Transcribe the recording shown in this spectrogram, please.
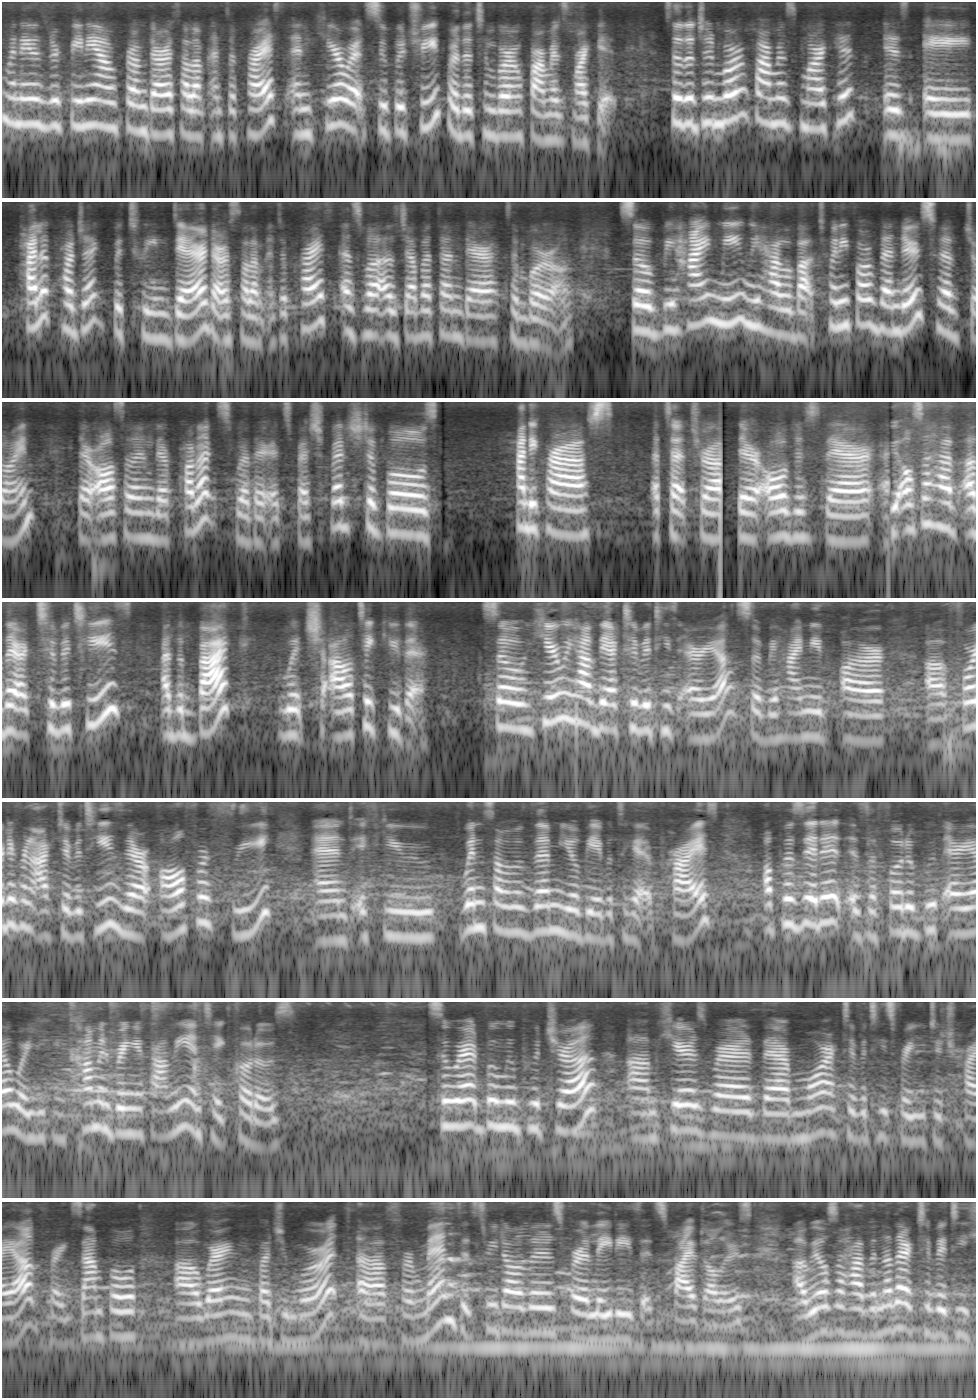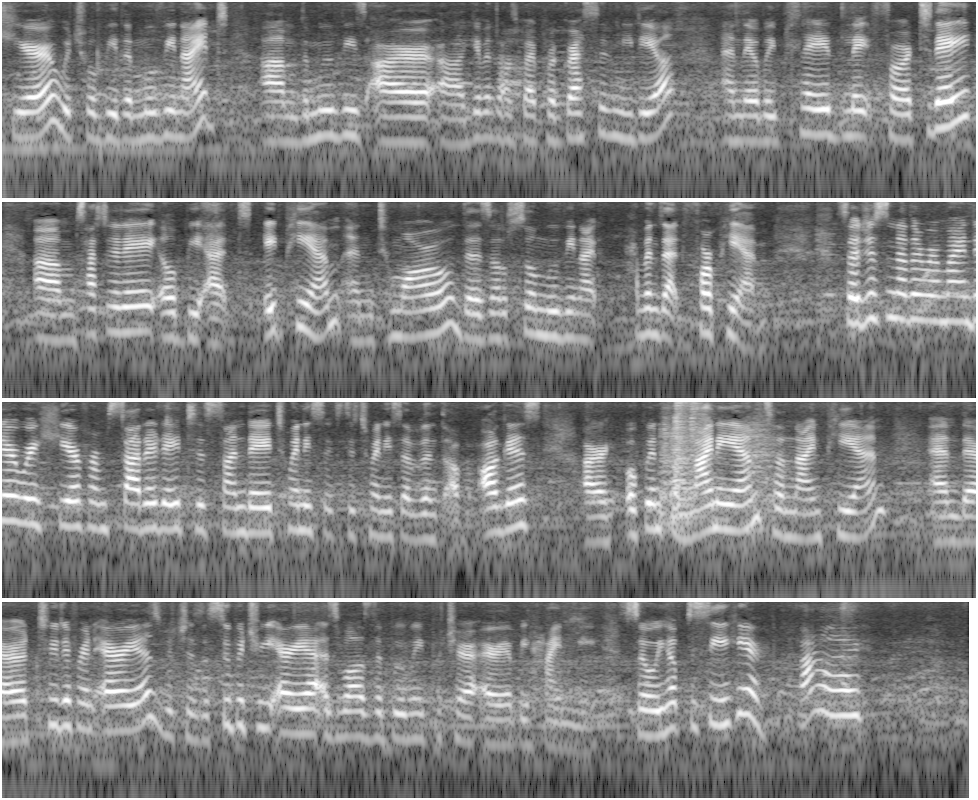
my name is Rafini. I'm from Darussalam Enterprise, and here we're at Supertree for the Temburong Farmers Market. So the Temburong Farmers Market is a pilot project between DARE, Darussalam Enterprise, as well as Jabatan Daerah Temburong. So behind me, we have about 24 vendors who have joined. They're all selling their products, whether it's fresh vegetables, handicrafts, etc. They're all just there. We also have other activities at the back, which I'll take you there. So here we have the activities area. So behind me are uh, four different activities. They're all for free. And if you win some of them, you'll be able to get a prize. Opposite it is a photo booth area where you can come and bring your family and take photos. So we're at Bumiputera. Um, here's where there are more activities for you to try out. For example, uh, wearing Baju Murut. Uh, for men, it's $3. For ladies, it's $5. Uh, we also have another activity here, which will be the movie night. Um, the movies are uh, given to us by Progressive Media, and they'll be played late for today. Um, Saturday, it'll be at 8 p.m., and tomorrow, there's also movie night happens at 4 p.m. So just another reminder, we're here from Saturday to Sunday, 26th to 27th of August, are open from 9 a.m. till 9 p.m. And there are two different areas, which is the Supertree area as well as the Bumi Bumiputera area behind me. So we hope to see you here. Bye.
